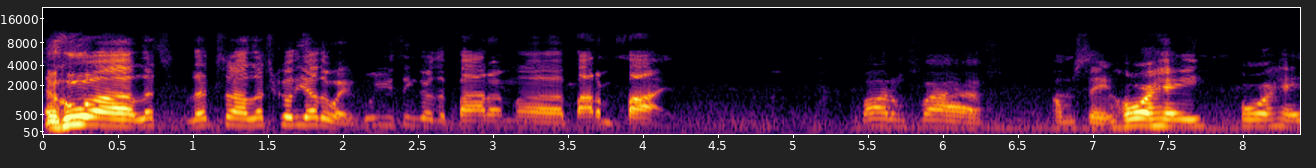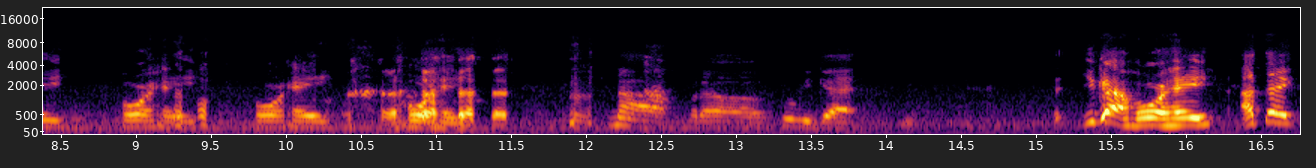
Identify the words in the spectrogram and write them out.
And who? Uh, let's let's uh, let's go the other way. Who do you think are the bottom uh, bottom five? Bottom five. I'm gonna say Jorge, Jorge, Jorge, Jorge, Jorge. Nah, but uh, who we got? You got Jorge. I think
